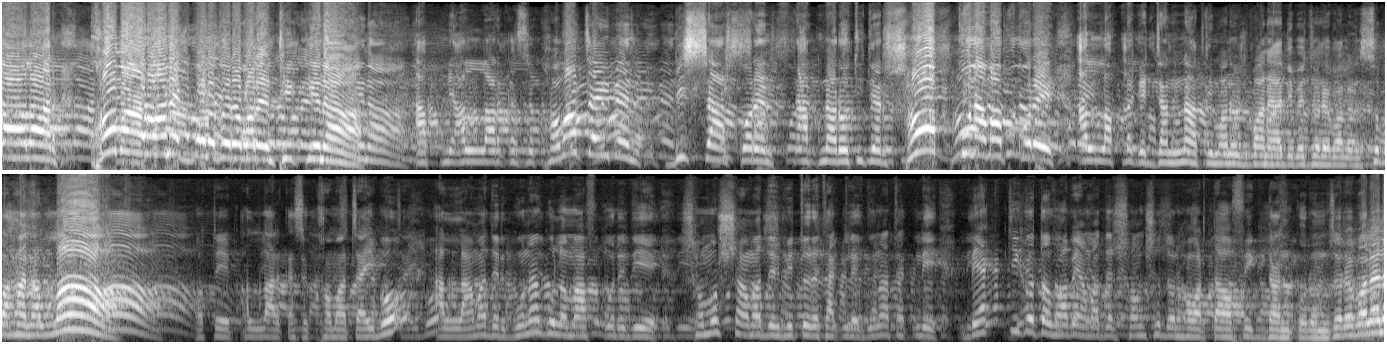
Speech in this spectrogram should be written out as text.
তাআলার ক্ষমার অনেক বড় করে বলেন, ঠিক কিনা? আপনি আল্লাহর কাছে ক্ষমা চাইবেন, বিশ্বাস করেন, আপনার অতীতের সব গুনাহ মাফ করে আল্লাহ আপনাকে জান্নাতি মানুষ বানায় দিবে, জোরে বলেন, সুবহানাল্লাহ। অতএব আল্লাহর কাছে ক্ষমা চাইব। আল্লাহ আমাদের গুণাগুলো মাফ করে দিয়ে সমস্যা আমাদের ভিতরে থাকলে গুণা থাকলে ব্যক্তিগতভাবে আমাদের সংশোধন হওয়ার তাওফিক দান করুন। জোরে বলেন,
